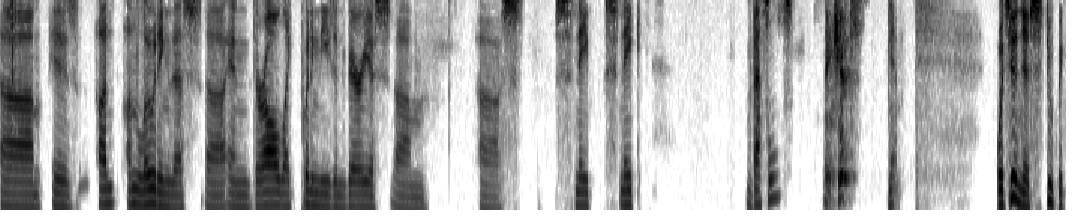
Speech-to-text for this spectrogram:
um, is un- unloading this, uh, and they're all like putting these in various um, uh, s- snake snake vessels. Snake chips. What's in this stupid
